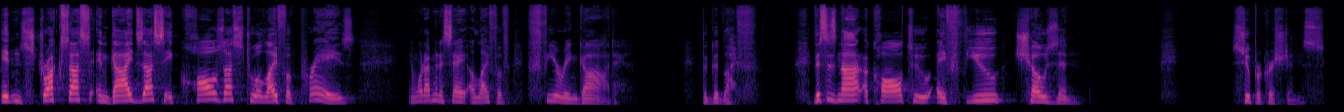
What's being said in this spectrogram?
It instructs us and guides us. It calls us to a life of praise. And what I'm going to say, a life of fearing God, the good life. This is not a call to a few chosen super Christians.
